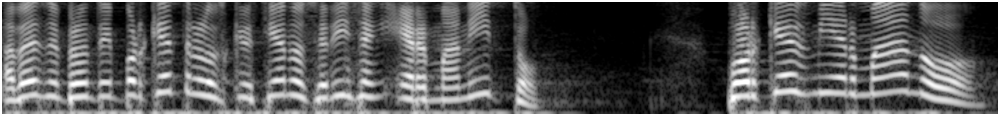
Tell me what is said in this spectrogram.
A veces me preguntan, ¿por qué entre los cristianos se dicen hermanito? Porque es mi hermano.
